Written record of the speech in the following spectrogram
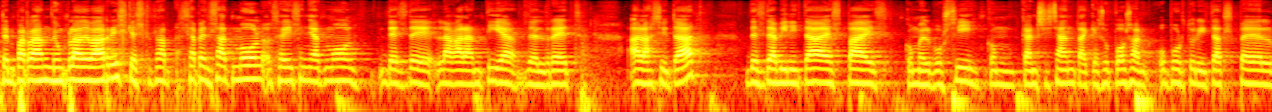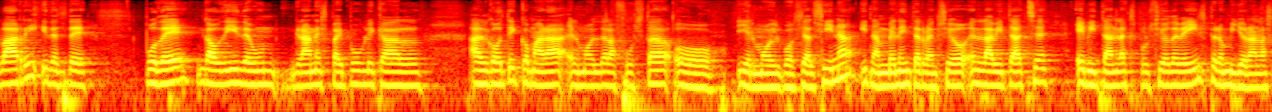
Estem parlant d'un pla de barris que s'ha pensat molt, s'ha dissenyat molt des de la garantia del dret a la ciutat, des d'habilitar espais com el Bocí, com Can 60, que suposen oportunitats pel barri i des de poder gaudir d'un gran espai públic al, al gòtic, com ara el moll de la fusta o, i el moll Bosch d'Alcina, i també la intervenció en l'habitatge, evitant l'expulsió de veïns, però millorant les,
